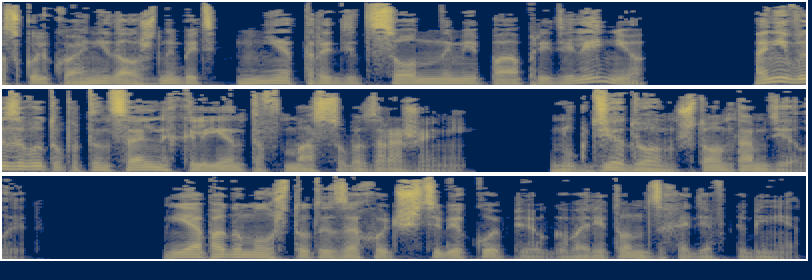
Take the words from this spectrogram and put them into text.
Поскольку они должны быть нетрадиционными по определению, они вызовут у потенциальных клиентов массу возражений. «Ну где Дон? Что он там делает?» «Я подумал, что ты захочешь себе копию», — говорит он, заходя в кабинет.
